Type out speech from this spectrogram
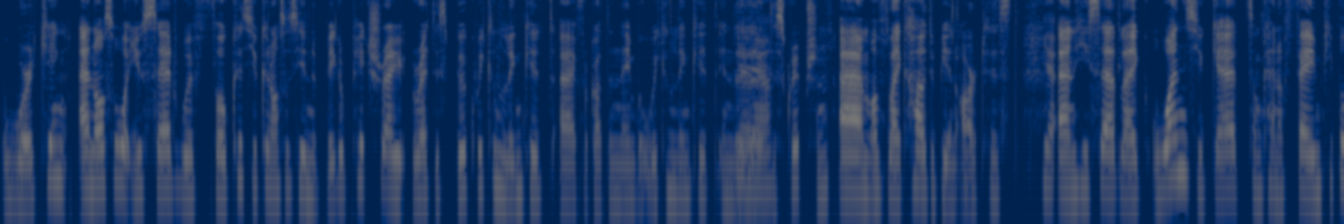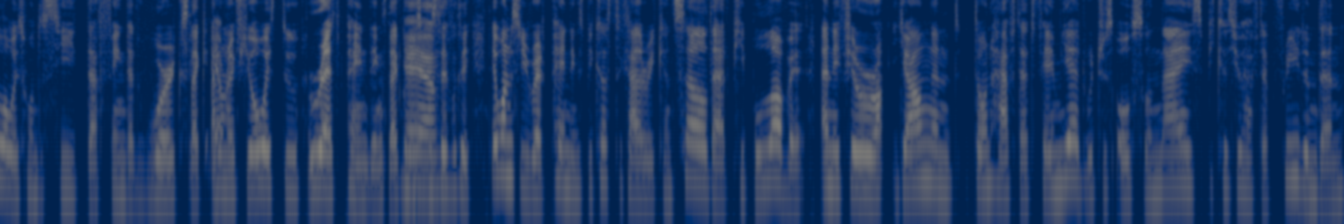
working. And also, what you said with focus, you can also see in the bigger picture. I read this book. We can link it. I forgot the name, but we can link it in the Yeah, description. Um, of like how to be an artist. Yeah. And he said like once you get some kind of fame, people always want to see that thing that works. Like I don't know if you always do red paintings, like Yeah, really specifically, they want to because you read paintings, because the gallery can sell that, people love it. And if you're young and don't have that fame yet, which is also nice because you have that freedom then.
